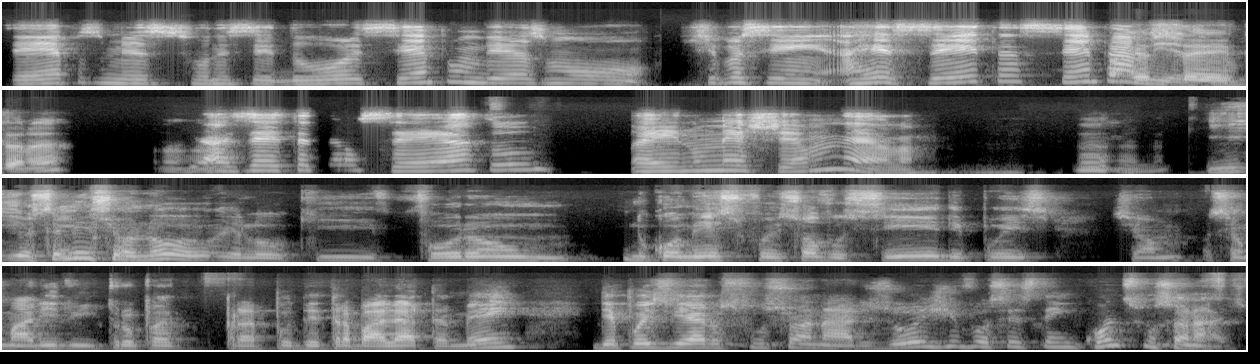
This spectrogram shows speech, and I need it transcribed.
Sempre os mesmos fornecedores, sempre o mesmo, tipo assim, a receita sempre a, a mesma. receita, né? Uhum. A receita deu certo, aí não mexemos nela. Uhum. E você e... mencionou, Elo, que foram, no começo foi só você, depois seu, seu marido entrou para poder trabalhar também, depois vieram os funcionários. Hoje vocês têm quantos funcionários?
